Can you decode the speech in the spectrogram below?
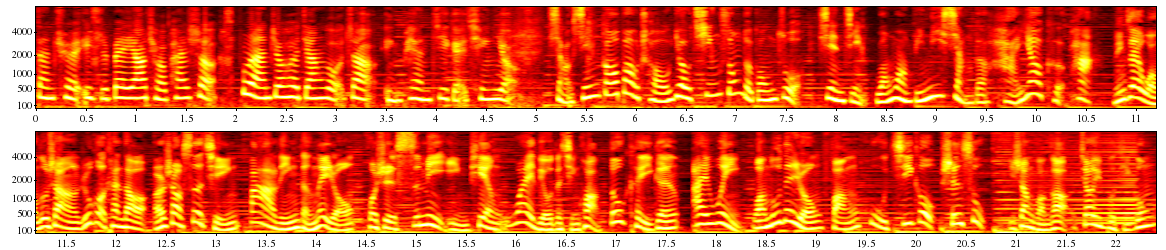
但却一直被要求拍摄，不然就会将裸照、影片寄给亲友。小心高报酬又轻松的工作陷阱，往往比你想的还要可怕。您在网络上如果看到儿少色情、霸凌等内容，或是私密影片外流的情况，都可以跟 iWin 网络内容防护机构申诉。以上广告，教育部提供。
